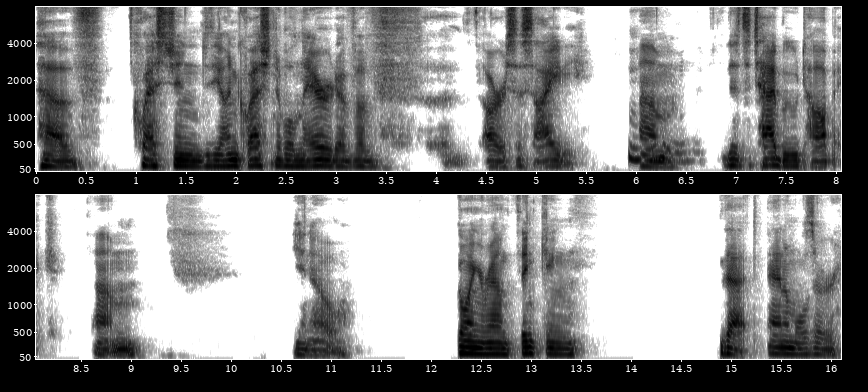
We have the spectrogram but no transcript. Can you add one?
have questioned the unquestionable narrative of uh, our society um, Mhm. it's a taboo topic um you know going around thinking that animals are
